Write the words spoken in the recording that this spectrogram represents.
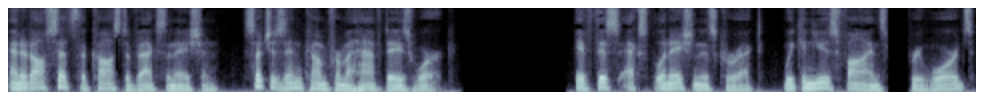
and it offsets the cost of vaccination, such as income from a half day's work. If this explanation is correct, we can use fines, rewards,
